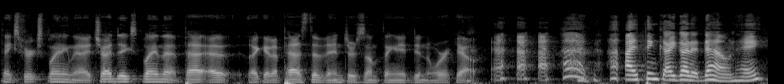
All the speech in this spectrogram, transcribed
Thanks for explaining that. I tried to explain that pa- uh, like at a past event or something. It didn't work out. I think I got it down, hey?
